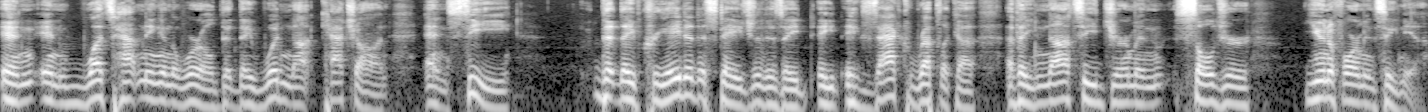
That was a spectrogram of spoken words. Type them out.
in in what's happening in the world that they would not catch on and see that they've created a stage that is a, a exact replica of a Nazi German soldier uniform insignia.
